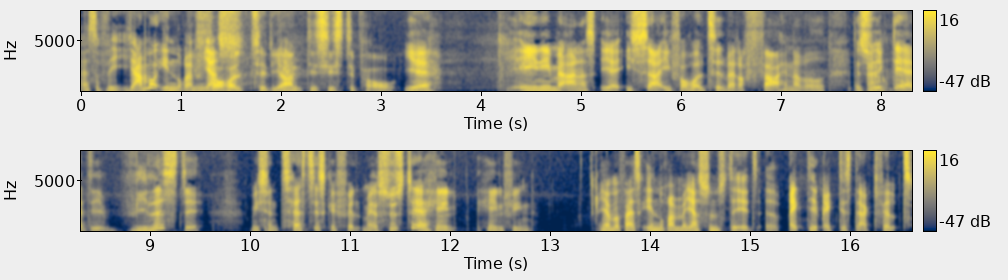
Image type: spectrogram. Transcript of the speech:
Altså, fordi jeg må indrømme, I jeg, forhold til de, ja. andre, de sidste par år, Ja. ja. Enig med Anders. Ja, især i forhold til, hvad der før han har været. Jeg synes Ja. ikke, det er det vildeste, mest fantastiske felt, men jeg synes, det er helt, helt fint. jeg må faktisk indrømme, at jeg synes, det er et øh, rigtig, rigtig stærkt felt.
